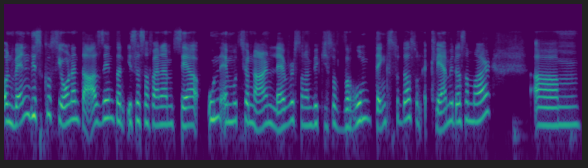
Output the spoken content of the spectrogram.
und wenn Diskussionen da sind, dann ist es auf einem sehr unemotionalen Level, sondern wirklich so, warum denkst du das und erklär mir das einmal. Ähm,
